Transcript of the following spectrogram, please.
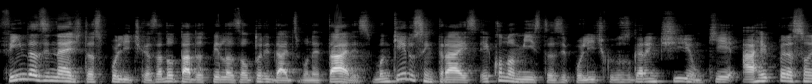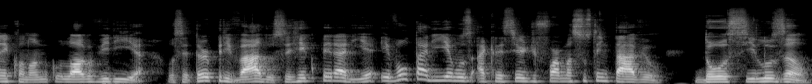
Fim das inéditas políticas adotadas pelas autoridades monetárias, banqueiros centrais, economistas e políticos nos garantiam que a recuperação econômica logo viria, o setor privado se recuperaria e voltaríamos a crescer de forma sustentável. Doce ilusão.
